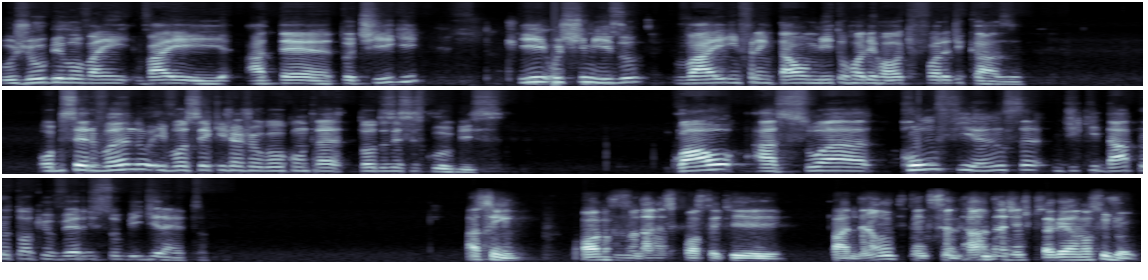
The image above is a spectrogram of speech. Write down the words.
O Júbilo vai, vai até Totig. E o Shimizu vai enfrentar o Mito Holly Rock fora de casa observando e você que já jogou contra todos esses clubes, qual a sua confiança de que dá para o Tóquio Verde subir direto? Assim, óbvio, vou dar a resposta aqui padrão, que tem que ser dada, a gente precisa ganhar o nosso jogo.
